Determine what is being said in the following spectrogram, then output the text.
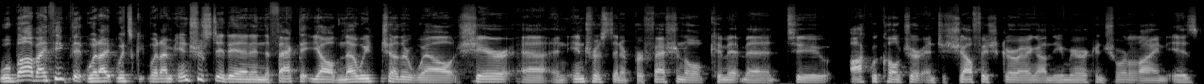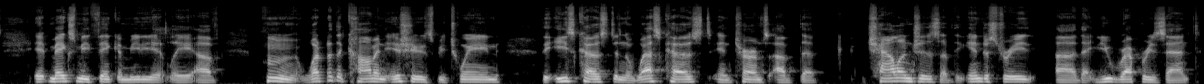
Well, Bob, I think that what I what's what I'm interested in, and the fact that y'all know each other well, share uh, an interest and a professional commitment to aquaculture and to shellfish growing on the American shoreline, is it makes me think immediately of, hmm, what are the common issues between the East Coast and the West Coast in terms of the challenges of the industry uh, that you represent?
